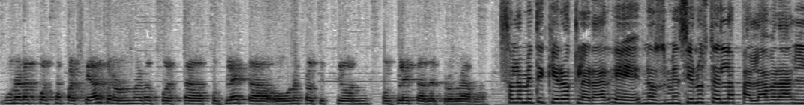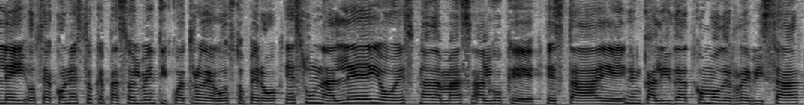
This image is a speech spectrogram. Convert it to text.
una respuesta parcial, pero no una respuesta completa o una protección completa del programa. Solamente quiero aclarar, eh, nos menciona usted la palabra ley, o sea, con esto que pasó el 24 de agosto, pero ¿es una ley o es nada más algo que está eh, en calidad como de revisar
